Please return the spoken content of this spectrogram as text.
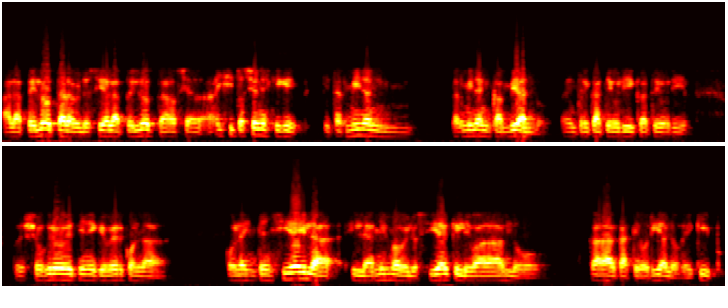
a la pelota, la velocidad de la pelota, o sea, hay situaciones que, que, terminan terminan cambiando entre categoría y categoría. Pero yo creo que tiene que ver con la con la intensidad y la, y la misma velocidad que le va dando cada categoría los equipos.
